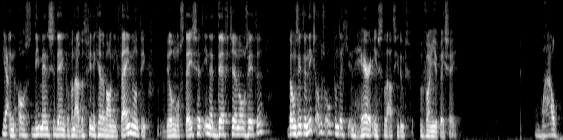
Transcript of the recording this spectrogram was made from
Ja. En als die mensen denken van nou dat vind ik helemaal niet fijn, want ik wil nog steeds het in het dev channel zitten, dan zit er niks anders op dan dat je een herinstallatie doet van je PC. Wauw.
